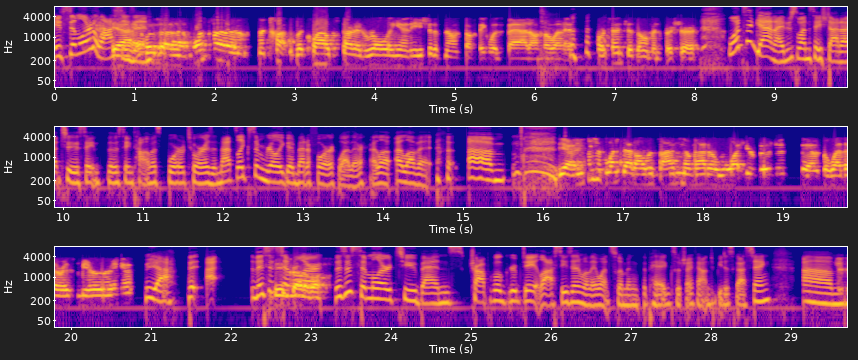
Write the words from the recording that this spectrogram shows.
It's similar to last yeah, season. it was. Uh, once the the, cl- the clouds started rolling in, he should have known something was bad on the way. Portentous omen for sure. Once again, I just want to say shout out to St. the St. Thomas Board of Tourism. That's like some really good metaphoric weather. I love I love it. um, Yeah, you can just like that all the time, no matter what your mood is. You know, the weather is mirroring it. Yeah. I, this is similar. incredible. This is similar to Ben's tropical group date last season when they went swimming with the pigs, which I found to be disgusting. Um,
